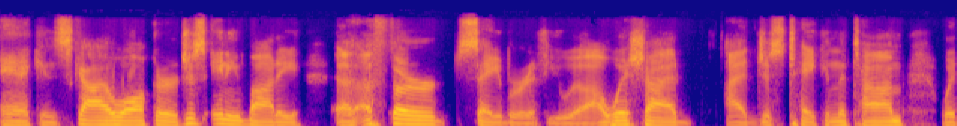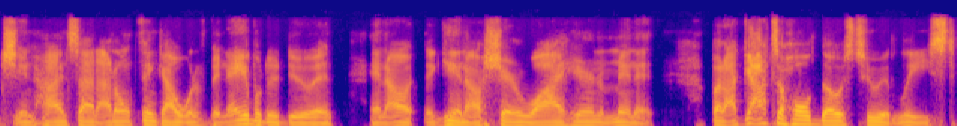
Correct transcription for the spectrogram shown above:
Anakin Skywalker, or just anybody, a, a third saber, if you will. I wish I had I'd just taken the time, which in hindsight, I don't think I would have been able to do it. And I'll again, I'll share why here in a minute. But I got to hold those two at least.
